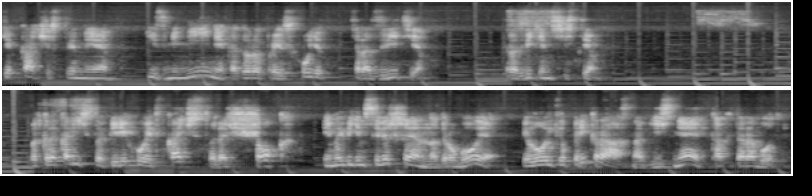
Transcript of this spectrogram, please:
те качественные изменения, которые происходят с развитием, с развитием систем. Вот когда количество переходит в качество, да, щелк, и мы видим совершенно другое, и логика прекрасно объясняет, как это работает.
